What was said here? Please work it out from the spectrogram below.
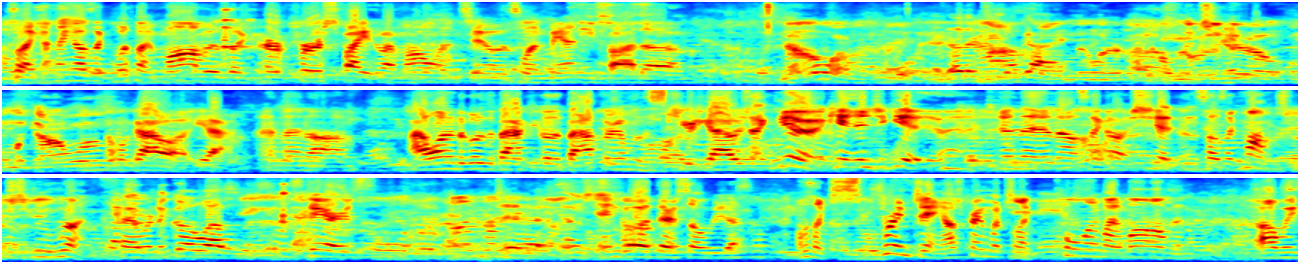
it's like I think I was like with my mom. It was like her first fight that my mom went to was when Manny fought um, the other judo Not guy. Cole Miller, uh, Michihiro Omigawa. Omigawa, yeah. And then um, I wanted to go to the back to go to the bathroom, and the security guy was like, "Yeah, can't let you get?" And then I was like, "Oh shit!" And so I was like, "Mom, we're just gonna run. Okay, we're gonna go upstairs to, and, and go out there." So we just, I was like sprinting. I was pretty much like pulling my mom, and uh, we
